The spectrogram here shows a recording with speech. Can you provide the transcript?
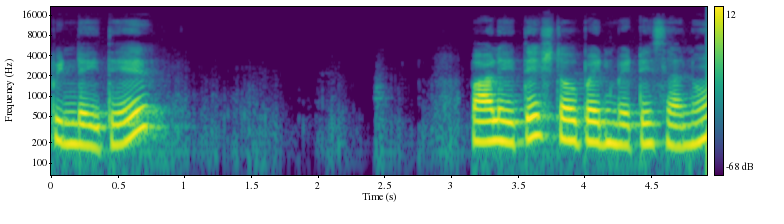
పిండి అయితే పాలైతే స్టవ్ పైన పెట్టేశాను.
